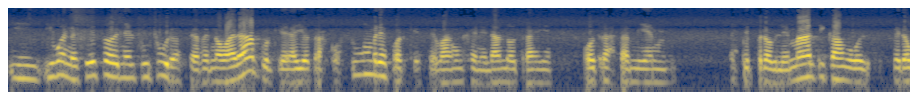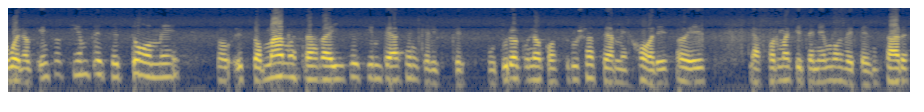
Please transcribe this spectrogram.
y, bueno, si eso en el futuro se renovará, porque hay otras costumbres, porque se van generando otras, otras también este, problemáticas, pero bueno, que eso siempre se tome, tomar nuestras raíces siempre hacen que el, futuro que uno construya sea mejor. Eso es la forma que tenemos de pensar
